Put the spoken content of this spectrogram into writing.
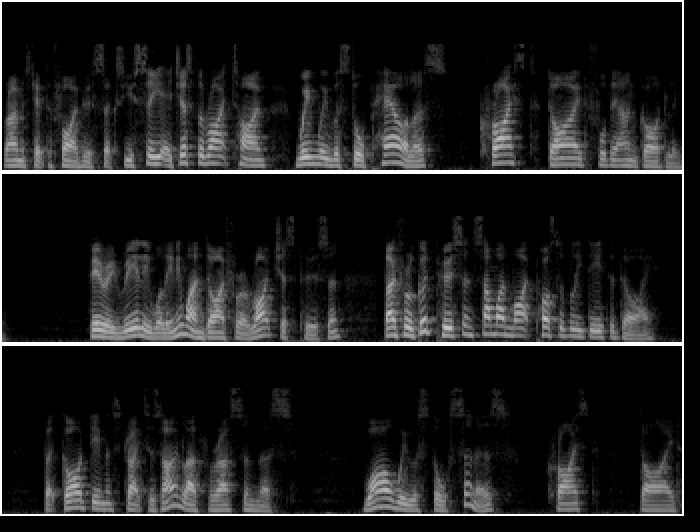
Romans chapter 5 verse 6. You see, at just the right time, when we were still powerless, Christ died for the ungodly. Very rarely will anyone die for a righteous person, though for a good person someone might possibly dare to die. But God demonstrates His own love for us in this. While we were still sinners, Christ died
